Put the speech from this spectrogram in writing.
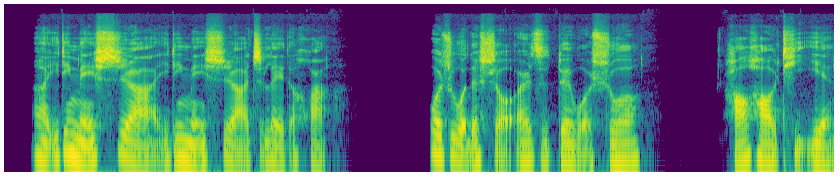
“啊，一定没事啊，一定没事啊”之类的话，握住我的手，儿子对我说。好好体验。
